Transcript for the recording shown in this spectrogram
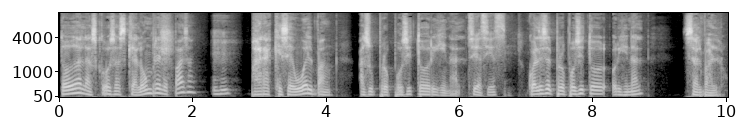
todas las cosas que al hombre le pasan para que se vuelvan a su propósito original. Sí, así es. ¿Cuál es el propósito original? Salvarlo.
